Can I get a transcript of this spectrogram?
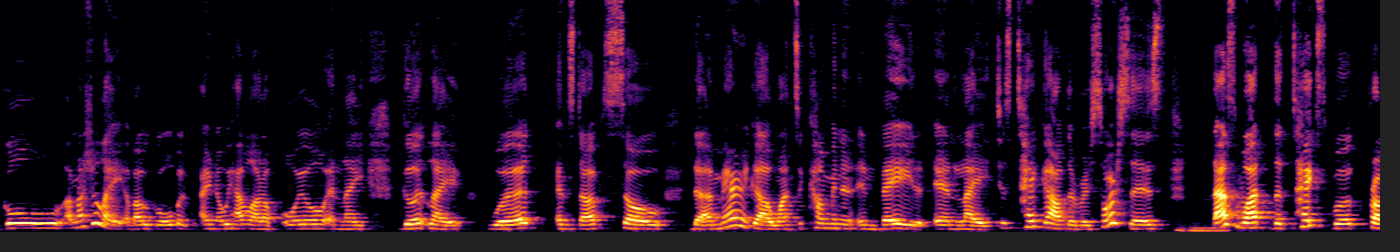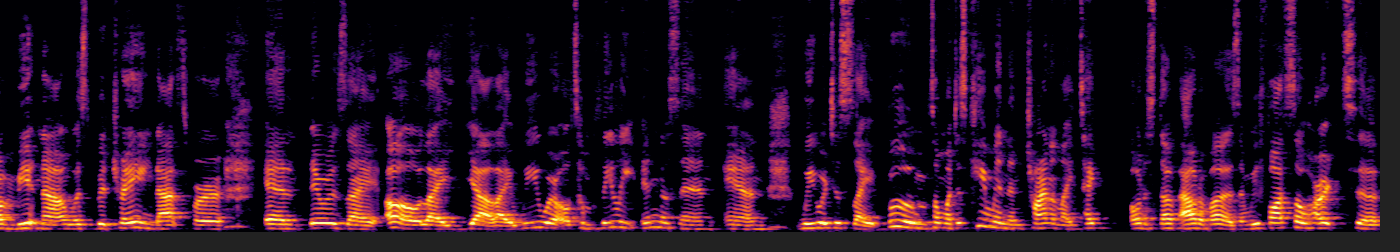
gold. I'm not sure like about gold, but I know we have a lot of oil and like good like wood and stuff. So the America wants to come in and invade and like just take out the resources. Mm-hmm. That's what the textbook from Vietnam was betraying. That's for, and there was like, oh, like yeah, like we were all completely innocent and we were just like, boom, someone just came in and trying to like take all the stuff out of us and we fought so hard to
